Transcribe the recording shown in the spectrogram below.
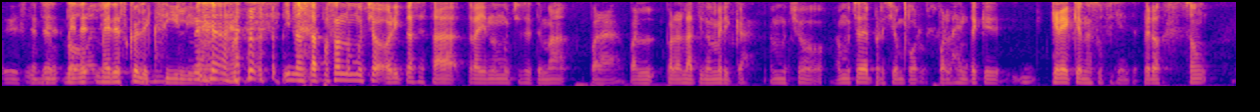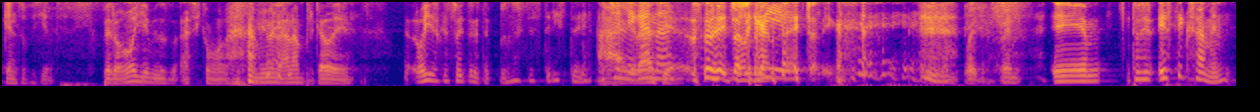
este, Ya me- me- merezco el exilio. ¿no? y nos está pasando mucho, ahorita se está trayendo mucho ese tema para, para, para Latinoamérica. Hay, mucho, hay mucha depresión por, por la gente que cree que no es suficiente, pero son que insuficientes. Pero oye, pues, así como a mí me la han aplicado de, oye, es que estoy triste. Pues no estés triste. Ah, Échale gracias. échale Sonríe. ganas, échale ganas. bueno, bueno. Eh, entonces, este examen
